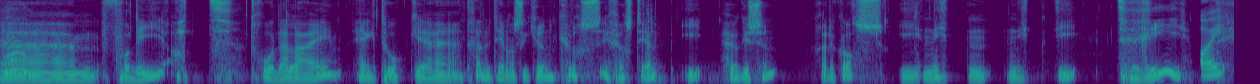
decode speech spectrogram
Eh, fordi at, tro det eller ei, jeg tok eh, 30 timers grunnkurs i førstehjelp i Haugesund Røde Kors i 1993. Oi.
